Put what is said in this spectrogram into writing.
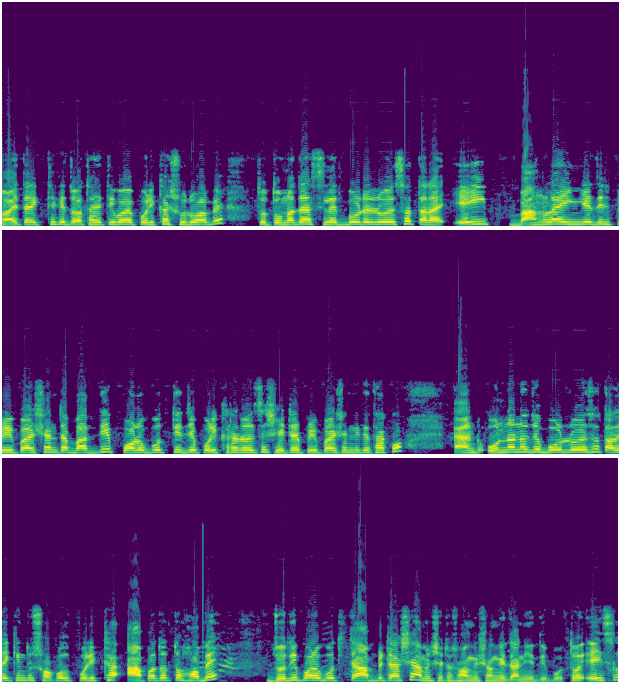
নয় তারিখ থেকে যথারীতিভাবে পরীক্ষা শুরু হবে। তো তোমরা যারা সিলেট বোর্ডে রয়েছে, তারা এই বাংলা ইংরেজির প্রিপারেশানটা বাদ দিয়ে পরবর্তী যে পরীক্ষাটা রয়েছে সেটার প্রিপারেশন নিতে থাকো। অ্যান্ড অন্যান্য যে বোর্ড রয়েছে, তাদের কিন্তু সকল পরীক্ষা আপাতত হবে। যদি পরবর্তীতে আপডেট আসে, আমি সেটা সঙ্গে সঙ্গে জানিয়ে দিব। তো এই ছিল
